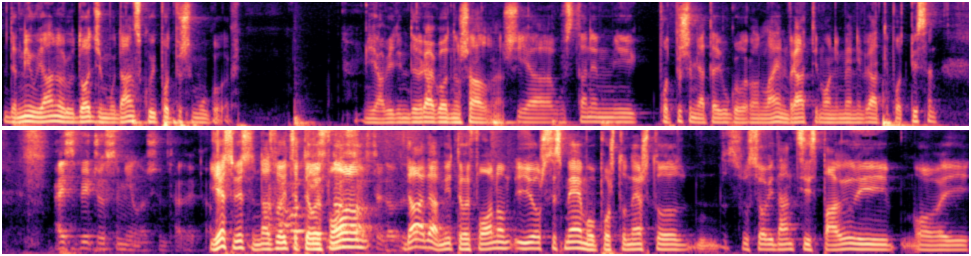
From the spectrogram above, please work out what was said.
da mi u januaru dođemo u Dansku i potpišemo ugovor. Ja vidim da je vrag odno šalu, znaš, ja ustanem i potpišem ja taj ugovor online, vratim, oni meni vrate potpisan. Aj se pričao sa Milošem tada. Kao. Jesam, jesam, nas dvojica telefonom. Da, da, mi telefonom i još se smejemo, pošto nešto su se ovi danci ispalili, ovaj,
